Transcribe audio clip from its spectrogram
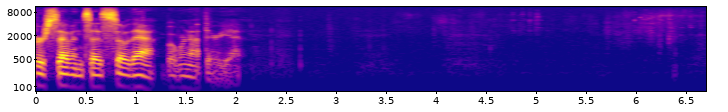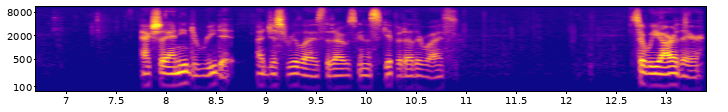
Verse 7 says, so that, but we're not there yet. Actually, I need to read it. I just realized that I was going to skip it otherwise. So we are there.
